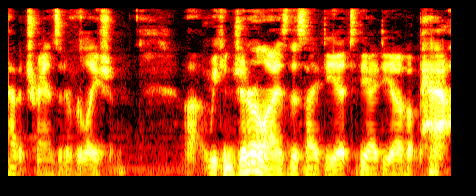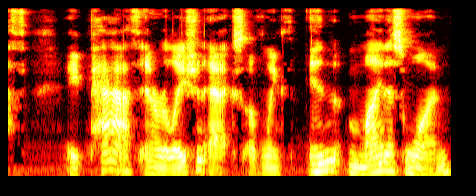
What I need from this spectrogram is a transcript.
have a transitive relation. Uh, we can generalize this idea to the idea of a path. A path in a relation x of length n minus 1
